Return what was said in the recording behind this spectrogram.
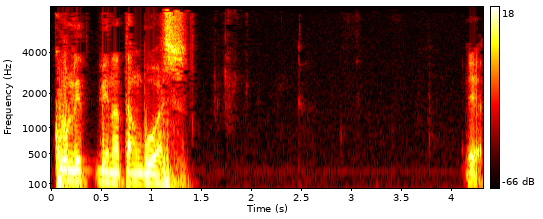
kulit binatang buas. Ya.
